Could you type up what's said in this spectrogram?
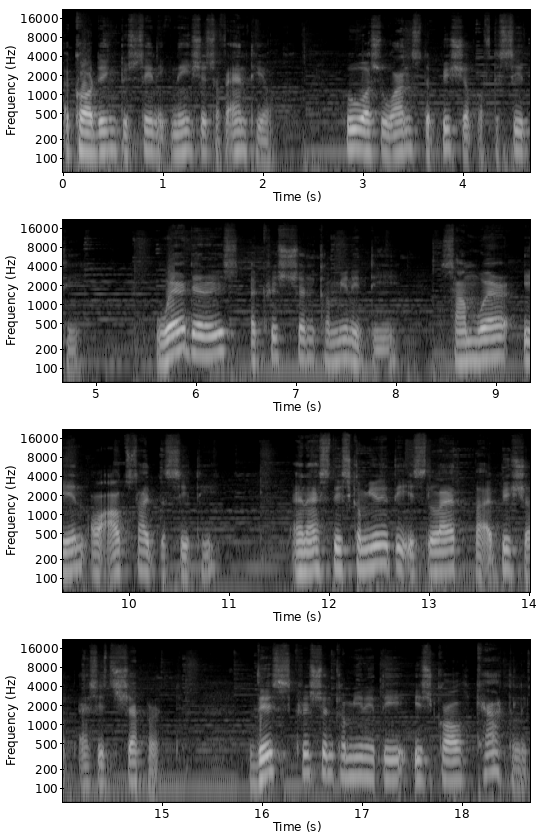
According to St. Ignatius of Antioch, who was once the bishop of the city, where there is a Christian community somewhere in or outside the city, and as this community is led by a bishop as its shepherd, this Christian community is called Catholic.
